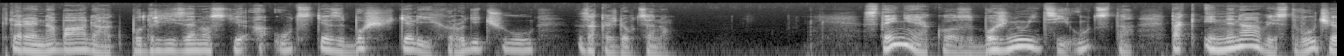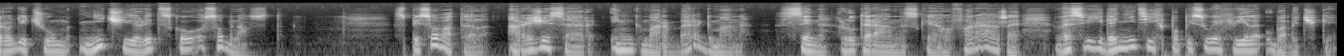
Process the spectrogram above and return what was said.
které nabádá k podřízenosti a úctě zboštělých rodičů za každou cenu. Stejně jako zbožňující úcta, tak i nenávist vůči rodičům ničí lidskou osobnost. Spisovatel a režisér Ingmar Bergman, syn luteránského faráře, ve svých denících popisuje chvíle u babičky.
